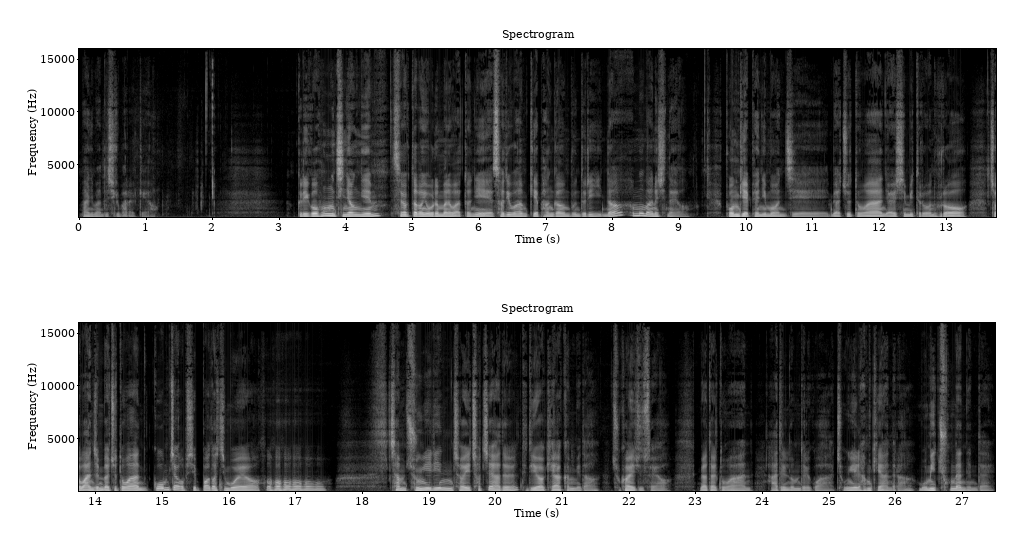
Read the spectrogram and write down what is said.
많이 만드시길 바랄게요. 그리고 홍진영님, 새벽다방에 오랜만에 왔더니 서디와 함께 반가운 분들이 너무 많으시네요. 봄 개편이 뭔지 몇 주 동안 열심히 들어온 후로 저 완전 몇 주 동안 꼼짝없이 뻗었지 뭐예요. 호호호호호. 참 중1인 저희 첫째 아들 드디어 개학합니다. 축하해 주세요. 몇 달 동안 아들놈들과 종일 함께하느라 몸이 축났는데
